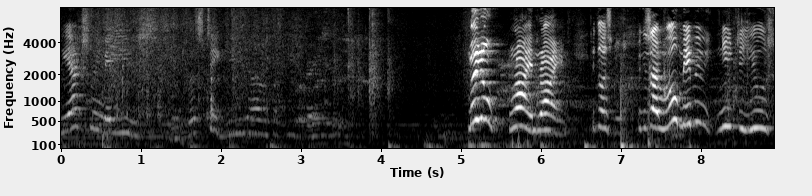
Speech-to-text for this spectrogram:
We actually may use. Let's take these out of the Wait, no, Ryan, Ryan. Because, because I will maybe need to use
